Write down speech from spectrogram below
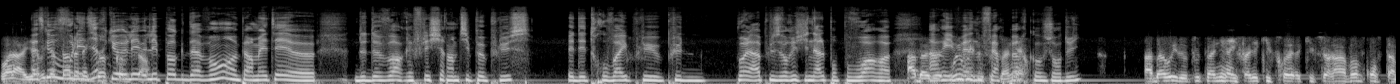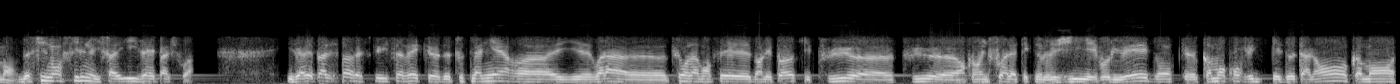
voilà. Est-ce que vous voulez dire que l'époque d'avant euh, permettait euh, de devoir réfléchir un petit peu plus et des trouvailles plus, plus, voilà, plus originales pour pouvoir Ah bah, arriver oui, oui, à nous faire manière. peur qu'aujourd'hui? Ah bah oui, de toute manière, il fallait qu'ils se, qu'ils se réinventent constamment. De film en film, il fa- ils n'avaient pas le choix. Ils n'avaient pas le choix parce qu'ils savaient que de toute manière, euh, il- voilà, euh, plus on avançait dans l'époque et plus, euh, plus encore une fois, la technologie évoluait. Donc, comment conjuguer les deux talents Comment,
